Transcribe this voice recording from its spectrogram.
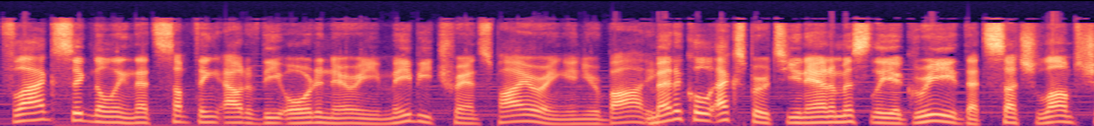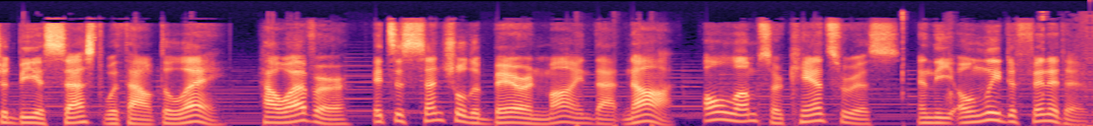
flag signaling that something out of the ordinary may be transpiring in your body. Medical experts unanimously agree that such lumps should be assessed without delay. However, it's essential to bear in mind that not all lumps are cancerous, and the only definitive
